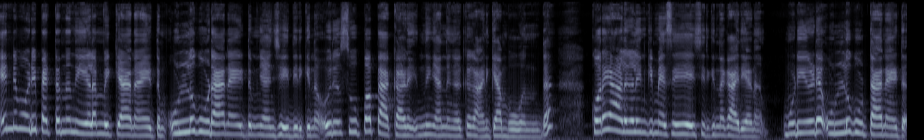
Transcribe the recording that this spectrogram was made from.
എന്റെ മുടി പെട്ടെന്ന് നീളം വെക്കാനായിട്ടും ഉള്ളു കൂടാനായിട്ടും ഞാൻ ചെയ്തിരിക്കുന്ന ഒരു സൂപ്പർ പാക്കാണ് ഇന്ന് ഞാൻ നിങ്ങൾക്ക് കാണിക്കാൻ പോകുന്നത്. കുറേ ആളുകൾ എനിക്ക് മെസ്സേജ് അയച്ചിരിക്കുന്ന കാര്യമാണ്. മുടിയുടെ ഉള്ളു കൂട്ടാനായിട്ട്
